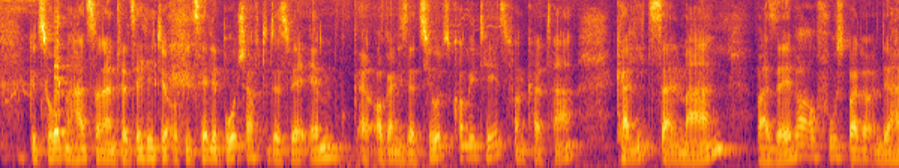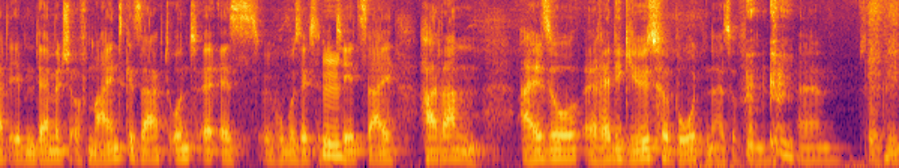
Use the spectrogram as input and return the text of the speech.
gezogen hat, sondern tatsächlich der offizielle Botschafter des WM-Organisationskomitees von Katar, Khalid Salman, war selber auch Fußballer und der hat eben Damage of Mind gesagt und äh, es Homosexualität sei Haram, also äh, religiös verboten, also von ähm, so wie,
